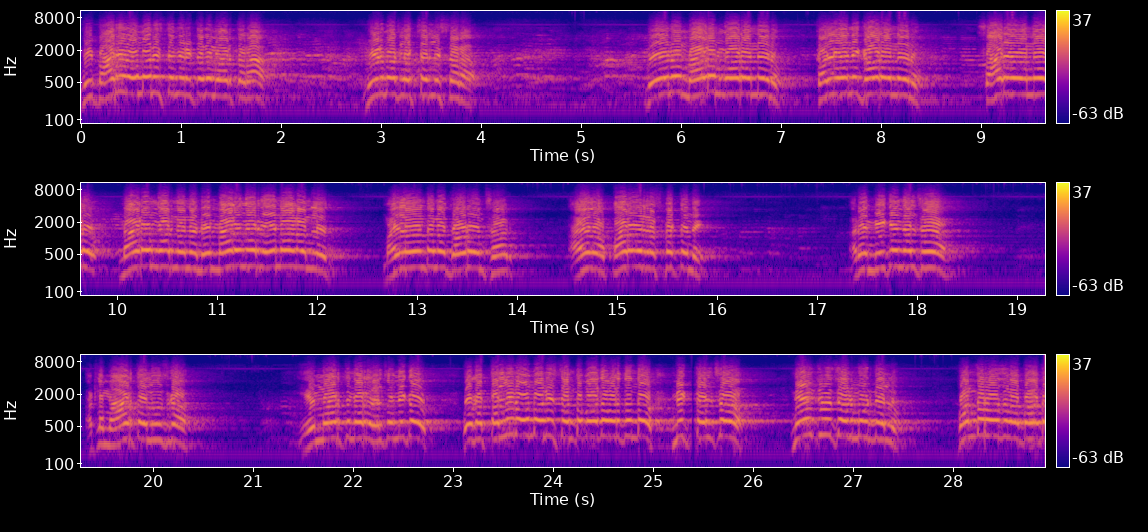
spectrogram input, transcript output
మీ భార్యను అవమానిస్తే మీరు రిటర్న్ మారుతారా? మీరు మాకు లెక్చర్లు ఇస్తారా? నేను మేడం గారు అన్నాను. కళ్యాణి గారు అన్నాను. సార్ ఏమన్నారు మేడం గారిని అన్నాను నేను మేడం గారిని ఏం అనడం లేదు. మహిళ అంటే నాకు గౌరవం సార్. ఆయన పార్వతి రెస్పెక్ట్ ఉంది. అరే మీకేం తెలుసా? అట్లా మారుతా లూజ్గా. ఏం మారుతున్నారు తెలుసా మీకు? ఒక తల్లిని అవమానిస్తే ఎంత బాధపడుతుందో మీకు తెలుసా? నేను చూశాను మూడు నెలలు. వంద రోజుల బాధ.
